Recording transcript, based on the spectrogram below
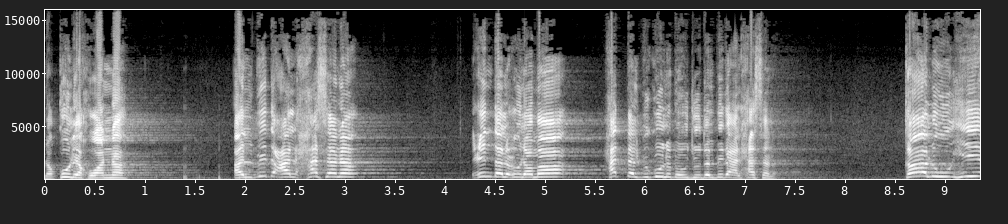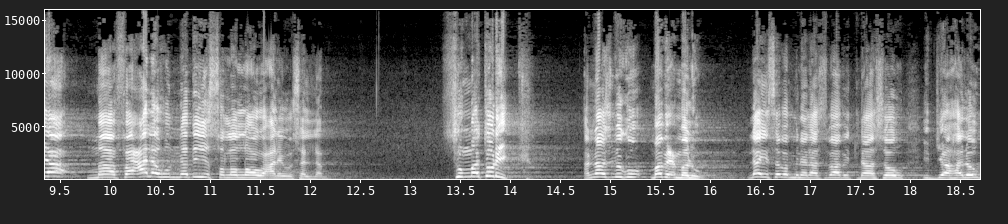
نقول يا إخواننا البدعة الحسنة عند العلماء حتى اللي بيقولوا بوجود البدعة الحسنة. قالوا هي ما فعله النبي صلى الله عليه وسلم. ثم ترك. الناس بيقوا ما بيعملوه لا سبب من الأسباب اتناسوا يتجاهلوا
